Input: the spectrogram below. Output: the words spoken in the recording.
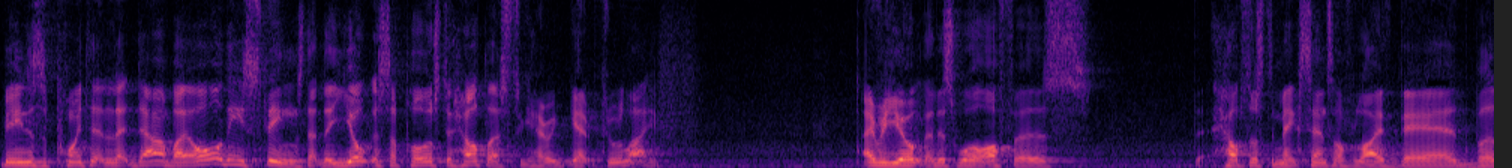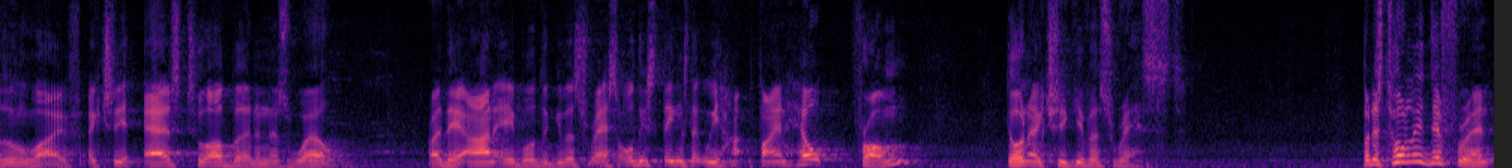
being disappointed and let down by all these things that the yoke is supposed to help us to get through life. Every yoke that this world offers that helps us to make sense of life, bear the burden of life, actually adds to our burden as well. Right? They aren't able to give us rest. All these things that we find help from don't actually give us rest. But it's totally different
